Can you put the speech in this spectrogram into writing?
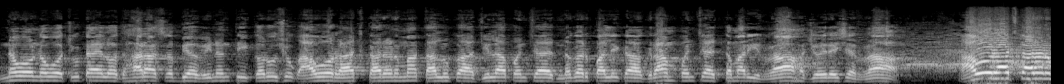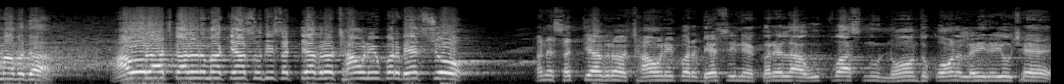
નવો નવો ચૂંટાયેલો ધારાસભ્ય વિનંતી કરું છું કે આવો રાજકારણમાં તાલુકા, જિલ્લા પંચાયત, નગરપાલિકા, ગ્રામ પંચાયત તમારી રાહ જોઈ રહી છે, રાહ. આવો રાજકારણમાં બધા. આવો રાજકારણમાં ક્યાં સુધી સત્યાગ્રહ છાવણી ઉપર બેસશો? અને સત્યાગ્રહ છાવણી પર બેસીને કરેલા ઉપવાસનું નોંધ કોણ લઈ રહ્યું છે?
